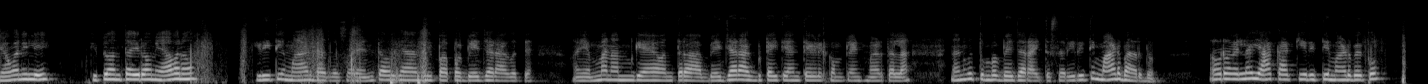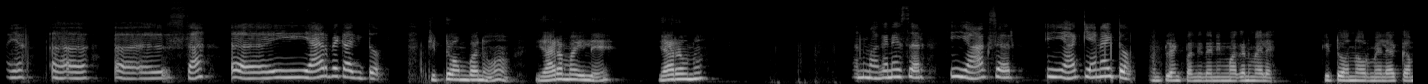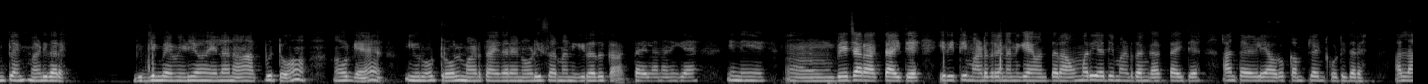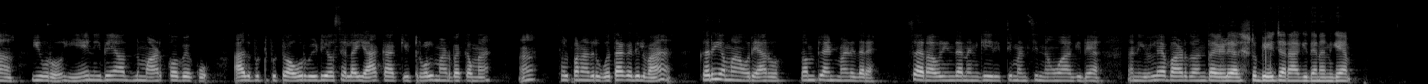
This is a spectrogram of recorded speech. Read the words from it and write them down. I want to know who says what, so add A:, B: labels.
A: ಯಾವನಿಲ್ಲಿ? ಕಿಟ್ಟು ಅಂತ ಇರೋನು ಯಾವನು? ಈ ರೀತಿ ಮಾಡಬಾರ್ದು ಸರ್. ಎಂಥವ್ರಿಗೆ ಆಗಲಿ ಪಾಪ ಬೇಜಾರಾಗುತ್ತೆ. ಅಮ್ಮ ಯಮ್ಮ ನನಗೆ ಒಂಥರ ಬೇಜಾರಾಗ್ಬಿಟ್ಟೈತೆ ಅಂತ ಹೇಳಿ ಕಂಪ್ಲೇಂಟ್ ಮಾಡ್ತಲ್ಲ. ನನಗೂ ತುಂಬ ಬೇಜಾರಾಯಿತು ಸರ್. ಈ ರೀತಿ ಮಾಡಬಾರ್ದು. ಅವರವೆಲ್ಲ ಯಾಕೆ ಹಾಕಿ ಈ ರೀತಿ ಮಾಡಬೇಕು?
B: ಯಾರು ಬೇಕಾಗಿತ್ತು?
A: ಕಿಟ್ಟು ಅಂಬನು ಯಾರಮ್ಮ ಇಲ್ಲಿ? ಯಾರವನು?
B: ನನ್ನ ಮಗನೇ ಸರ್. ಯಾಕೆ ಸರ್? ಯಾಕೆ ಏನಾಯ್ತು?
A: ಕಂಪ್ಲೇಂಟ್ ಬಂದಿದೆ ನಿಮ್ಮ ಮಗನ ಮೇಲೆ. ಕಿಟ್ಟು ಅನ್ನೋರ ಮೇಲೆ ಕಂಪ್ಲೇಂಟ್ ಮಾಡಿದ್ದಾರೆ. ಗಿರ್ಜಿಂಬೆ ವಿಡಿಯೋ ಎಲ್ಲನ ಹಾಕ್ಬಿಟ್ಟು ಅವ್ರಿಗೆ ಇವರು ಟ್ರೋಲ್ ಮಾಡ್ತಾ ಇದ್ದಾರೆ ನೋಡಿ ಸರ್ ನನಗೆ ಇರೋದಕ್ಕೆ ಆಗ್ತಾ ಇಲ್ಲ ನನಗೆ. ಮ್, ಬೇಜಾರಾಗ್ತಾ ಐತೆ. ಈ ರೀತಿ ಮಾಡಿದ್ರೆ ನನಗೆ ಒಂಥರ ಅವಮರ್ಯಾದೆ ಮಾಡ್ದಂಗೆ ಆಗ್ತೈತೆ ಅಂತ ಹೇಳಿ ಅವರು ಕಂಪ್ಲೇಂಟ್ ಕೊಟ್ಟಿದ್ದಾರೆ ಅಲ್ಲ ಇವರು ಏನಿದೆ ಅದನ್ನ ಮಾಡ್ಕೋಬೇಕು. ಅದು ಬಿಟ್ಬಿಟ್ಟು ಅವ್ರ ವೀಡಿಯೋಸ್ ಎಲ್ಲ ಯಾಕೆ ಹಾಕಿ ಟ್ರೋಲ್ ಮಾಡ್ಬೇಕಮ್ಮ? ಹಾಂ? ಸ್ವಲ್ಪನಾದರೂ ಗೊತ್ತಾಗೋದಿಲ್ವಾ? ಕರಿಯಮ್ಮ ಅವ್ರು ಯಾರು ಕಂಪ್ಲೇಂಟ್ ಮಾಡಿದ್ದಾರೆ ಸರ್ ಅವರಿಂದ ನನಗೆ ಈ ರೀತಿ ಮನಸ್ಸಿನ ನೋವಾಗಿದೆ. ನಾನು ಇರಲೇಬಾರ್ದು ಅಂತ ಹೇಳಿ ಅಷ್ಟು ಬೇಜಾರಾಗಿದೆ ನನಗೆ.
